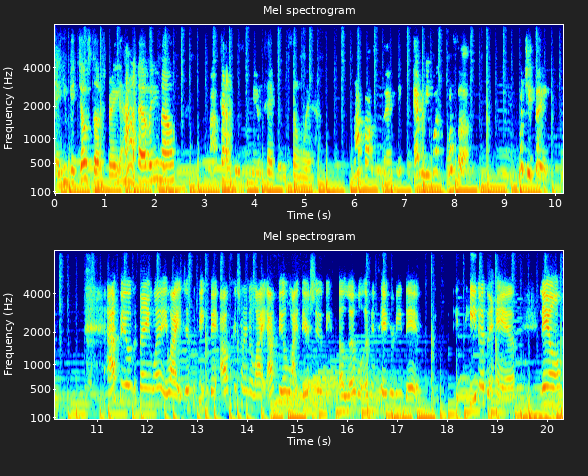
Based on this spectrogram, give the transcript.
and you get your stuff straight. However, you know, My got to be some integrity somewhere. my thoughts exactly. Ebony, what what's up? What you think? I feel the same way. Like just to piggyback off Katrina, like I feel like there should be a level of integrity that he doesn't have. Now,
